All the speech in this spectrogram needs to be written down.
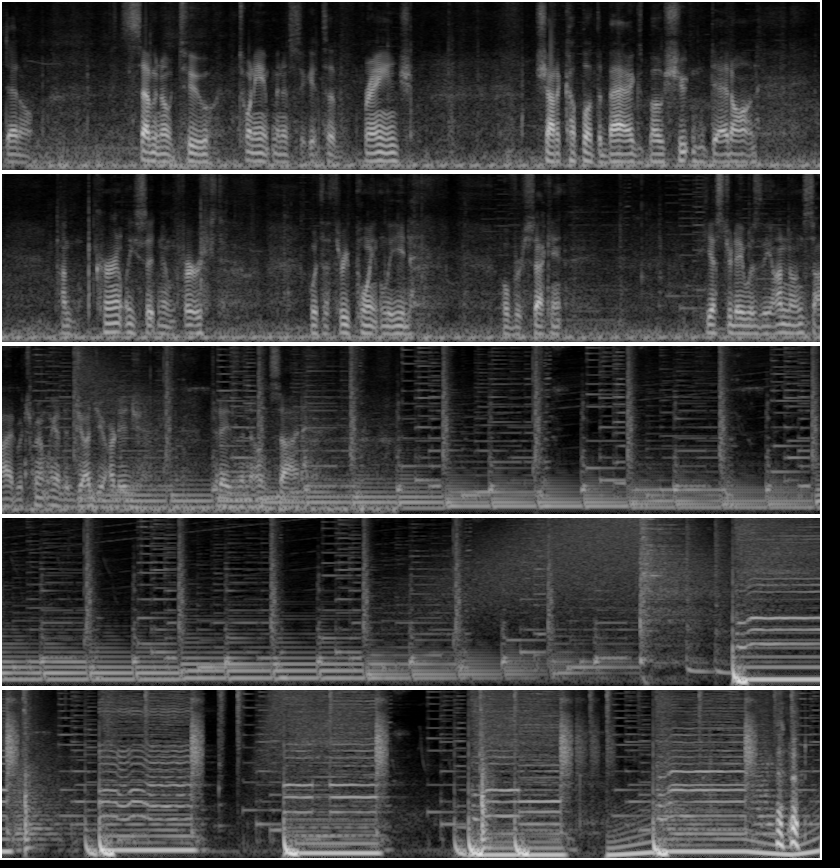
Dead on. 702, 28 minutes to get to range. Shot a couple at the bags, both shooting dead on. I'm currently sitting in first with a three point lead over second. Yesterday was the unknown side, which meant we had to judge yardage. Today's the known side. 嘿 嘿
